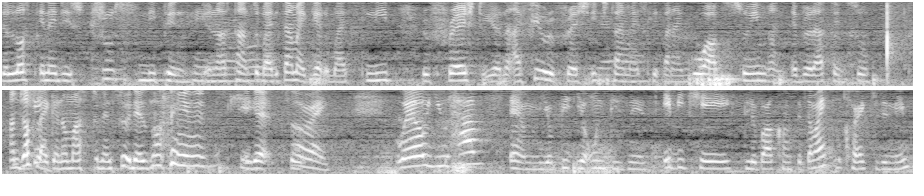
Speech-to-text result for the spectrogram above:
the lost energy is through sleeping. You understand? So by the time I get home, I sleep refreshed. You know, I feel refreshed each time I sleep, and I go out swim and every other thing. So I'm just like a normal student. So there's nothing you get. So All right. Well, you have um your your own business, ABK Global Concept. Am I correct with the name?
